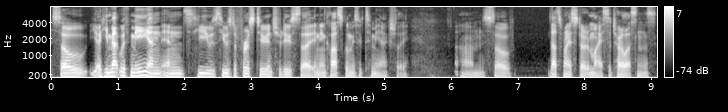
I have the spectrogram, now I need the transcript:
so, yeah, he met with me, and, and he was he was the first to introduce uh, Indian classical music to me, actually. Um, so that's when I started my sitar lessons,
